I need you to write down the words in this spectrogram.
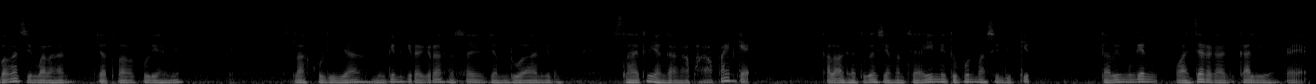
banget sih malahan jadwal kuliahnya. Setelah kuliah mungkin kira-kira selesai jam 2an gitu. Setelah itu ya nggak ngapa-ngapain kayak kalau ada tugas yang kerjain itu pun masih dikit. Tapi mungkin wajar kali, kali ya kayak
